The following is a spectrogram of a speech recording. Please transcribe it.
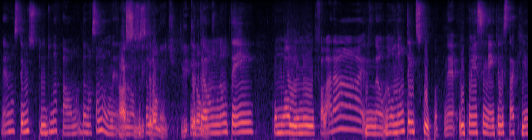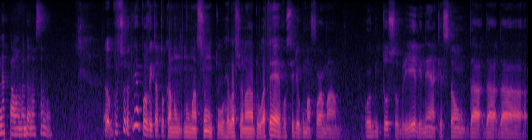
né, nós temos tudo na palma da nossa mão, né? Ah, sim, literalmente, literalmente. Então não tem como o aluno falar, ah, não, não, não tem desculpa. Né? O conhecimento ele está aqui na palma da nossa mão. Uh, professor, eu queria aproveitar e tocar num, num assunto relacionado, até você de alguma forma orbitou sobre ele, né, a questão da, da, da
